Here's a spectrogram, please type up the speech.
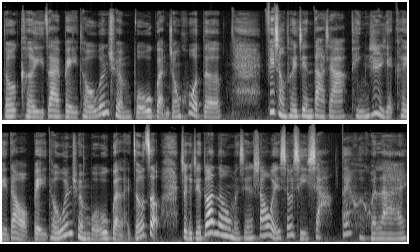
都可以在北投温泉博物馆中获得。非常推荐大家平日也可以到北投温泉博物馆来走走。这个阶段呢，我们先稍微休息一下，待会回来。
